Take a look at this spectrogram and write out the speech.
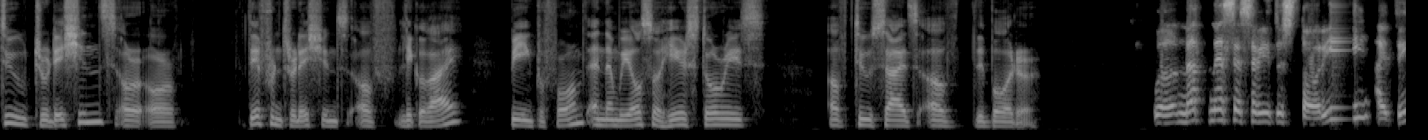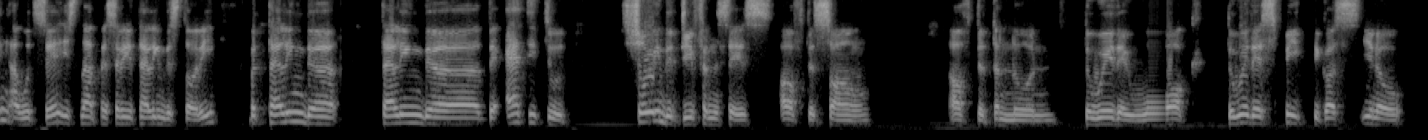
two traditions or, or different traditions of Likurai being performed, and then we also hear stories of two sides of the border. Well, not necessarily the story. I think I would say it's not necessarily telling the story, but telling the telling the the attitude, showing the differences of the song, of the tenun, the way they walk, the way they speak, because you know,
